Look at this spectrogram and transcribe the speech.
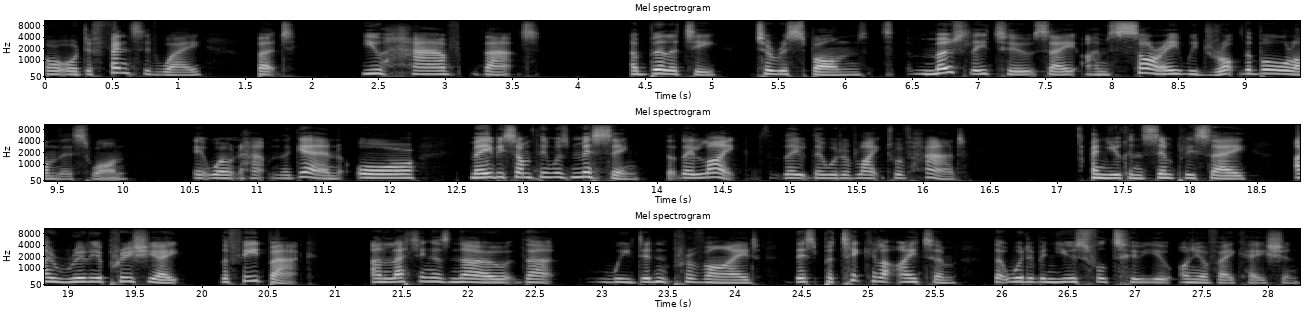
or, or defensive way, but you have that ability to respond mostly to say, I'm sorry, we dropped the ball on this one. It won't happen again. Or maybe something was missing that they liked, that they, they would have liked to have had. And you can simply say, I really appreciate the feedback and letting us know that we didn't provide this particular item that would have been useful to you on your vacation.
